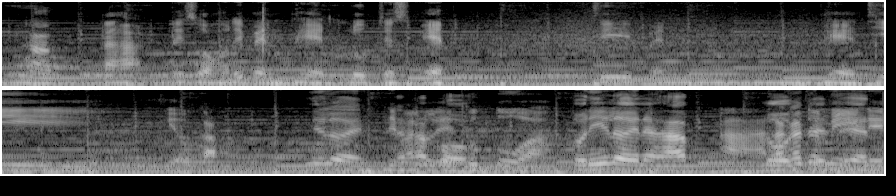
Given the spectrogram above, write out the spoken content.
อยู่ครับนะฮะในส่วนของที่เป็นเพจลูป71ที่เป็นเพจที่เกี่ยวกับ นี่เลยผลิตนะภัคณรับฑ์ผมทุกตัวตัวนี้เลยนะครับอ่า Loop แล้วก็จะมี71ใน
